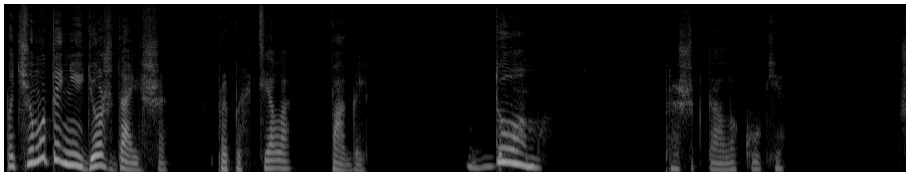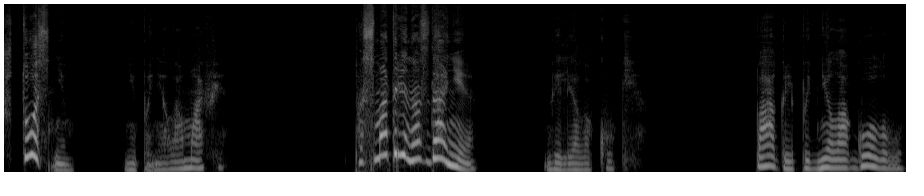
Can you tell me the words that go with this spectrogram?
«Почему ты не идешь дальше?» — пропыхтела Пагль. «Дом!» — прошептала Куки. «Что с ним?» — не поняла Мафи. «Посмотри на здание!» — велела Куки. Пагль подняла голову.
